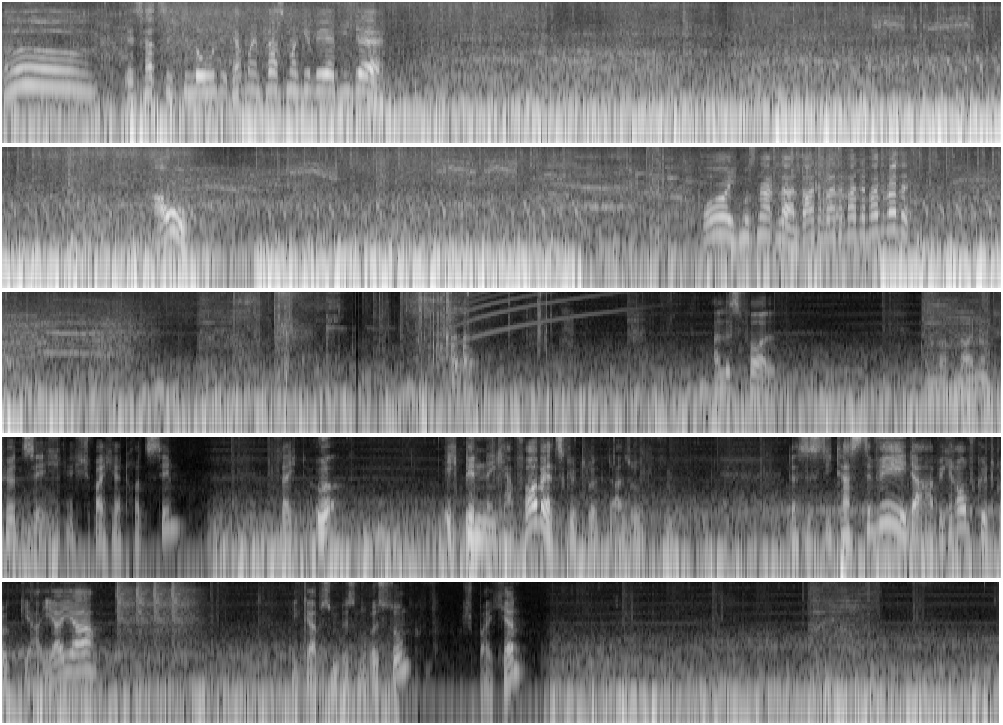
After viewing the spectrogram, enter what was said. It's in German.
Oh, es hat sich gelohnt. Ich habe mein Plasmagewehr wieder. Au! Oh, ich muss nachladen. Warte, warte, warte, warte, warte. Alles voll. Nur noch 49. Ich speichere trotzdem. Vielleicht... Uh, ich bin... Ich habe vorwärts gedrückt. Also... Das ist die Taste W. Da habe ich raufgedrückt. Ja, ja, ja. Hier gab es ein bisschen Rüstung. Speichern.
